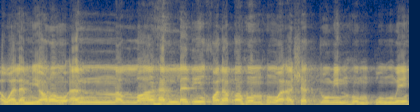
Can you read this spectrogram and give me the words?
اولم يروا ان الله الذي خلقهم هو اشد منهم قوه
